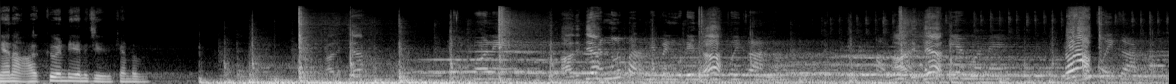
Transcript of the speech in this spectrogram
ഞാൻ ആർക്ക് വേണ്ടിയാണ് ജീവിക്കേണ്ടത്? പോയി കാണണം. പോയി കാണണം.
